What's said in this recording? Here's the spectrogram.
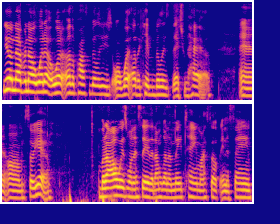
you'll never know what what other possibilities or what other capabilities that you have. And um, so yeah but I always want to say that I'm going to maintain myself in the same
